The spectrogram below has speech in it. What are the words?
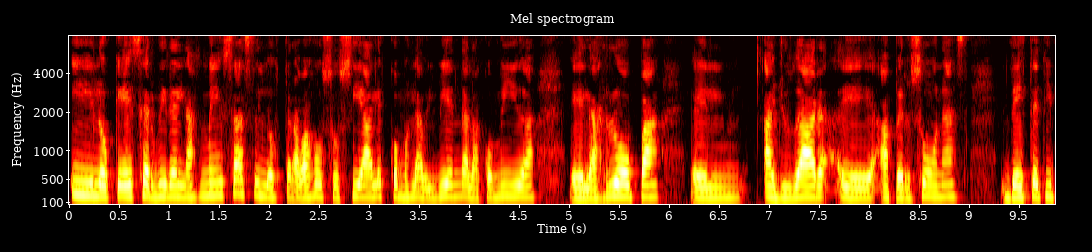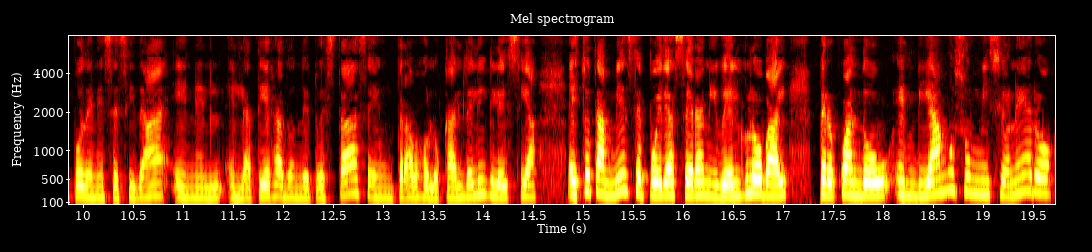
y lo que es servir en las mesas, los trabajos sociales como es la vivienda, la comida, eh, la ropa, el ayudar eh, a personas de este tipo de necesidad en, el, en la tierra donde tú estás, en un trabajo local de la iglesia. Esto también se puede hacer a nivel global, pero cuando enviamos un misionero,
